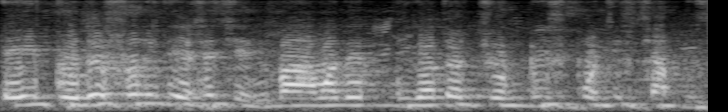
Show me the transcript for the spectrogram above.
এই প্রদর্শনীতে এসেছেন বা আমাদের বিগত চব্বিশ, পঁচিশ, ছাব্বিশ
